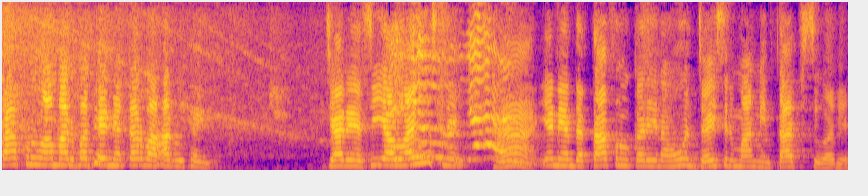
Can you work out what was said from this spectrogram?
તાપણું અમારે બધાને કરવા સારું થઈ. જ્યારે શિયાળો આવ્યું હા, એની અંદર તાપણું કરીને હું જયશ્રી મામીને તાપશું હવે.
